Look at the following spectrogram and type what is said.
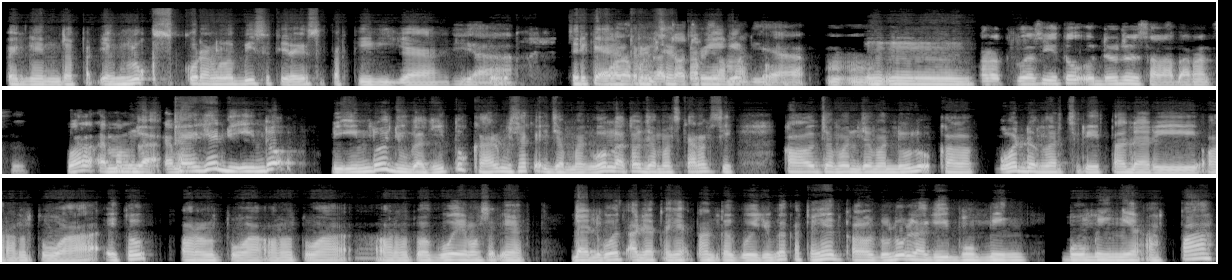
pengen dapat yang looks kurang lebih setidaknya seperti dia. Gitu. Iya. Jadi kayak Walaupun gak cocok sama gitu. dia. Mm-mm. Mm-mm. Menurut gue sih itu udah udah salah banget sih. Well emang Enggak, emang kayaknya di Indo di Indo juga gitu kan. Misalnya kayak zaman gue nggak tahu zaman sekarang sih. Kalau zaman zaman dulu kalau gue dengar cerita dari orang tua itu orang tua orang tua orang tua gue maksudnya Dan gue ada tanya tante gue juga katanya kalau dulu lagi booming boomingnya apa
